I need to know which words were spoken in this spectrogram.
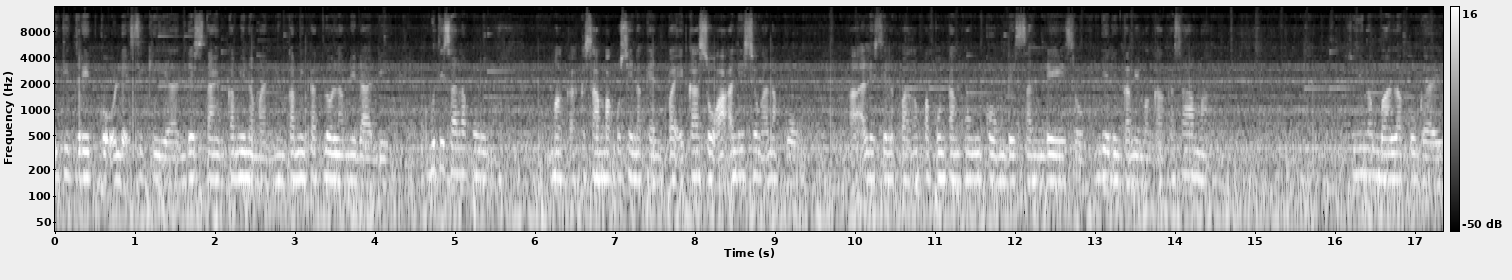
iti-treat ko uli si Kian. This time, kami naman, yung kaming tatlo lang ni Daddy. Mabuti sana kung magkakasama ko si na Ken pa. Eh, kaso, aalis yung anak ko. Aalis sila pa papuntang Hong Kong this Sunday. So, hindi rin kami magkakasama. Yun ang bala ko guys.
